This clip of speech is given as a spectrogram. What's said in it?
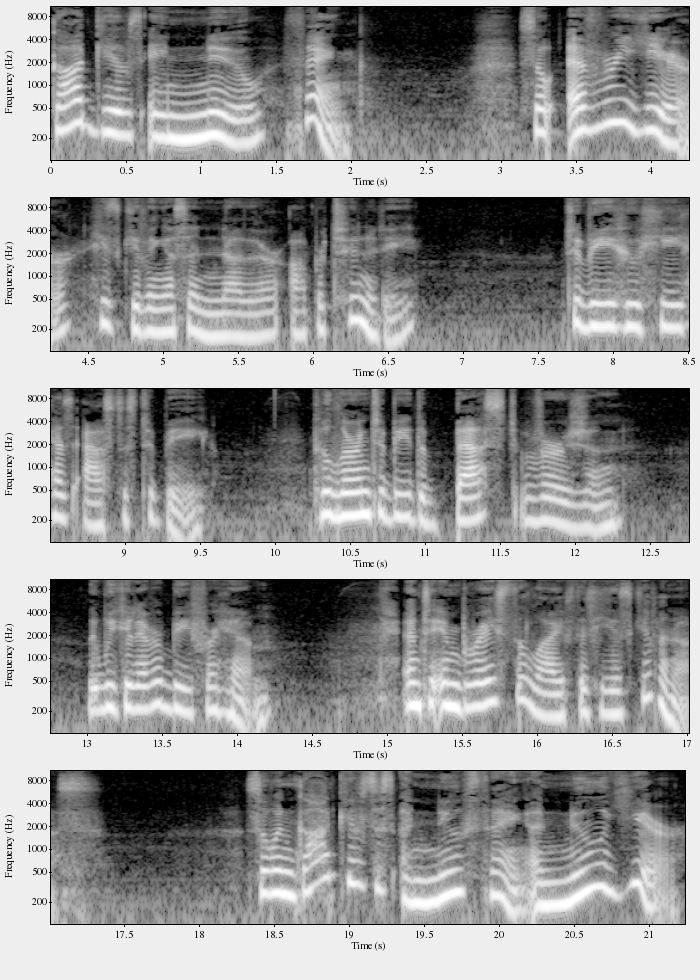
God gives a new thing. So every year, He's giving us another opportunity to be who He has asked us to be, to learn to be the best version that we could ever be for Him, and to embrace the life that He has given us. So when God gives us a new thing, a new year,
